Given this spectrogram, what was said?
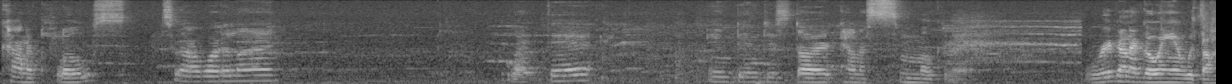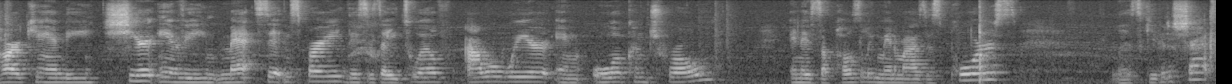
kind of close to our waterline. Like that. And then just start kind of smoking it. We're going to go in with the Hard Candy Sheer Envy Matte Setting Spray. This is a 12 hour wear and oil control. And it supposedly minimizes pores. Let's give it a shot.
